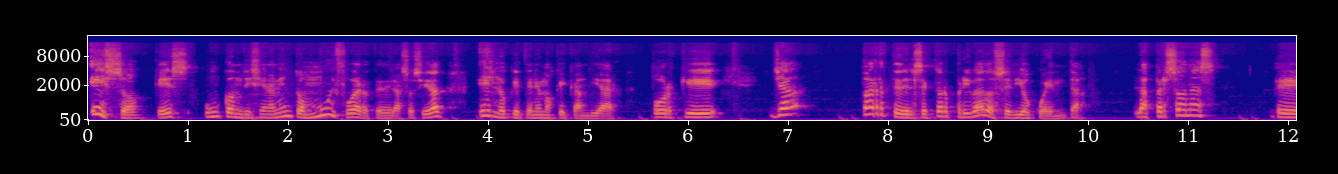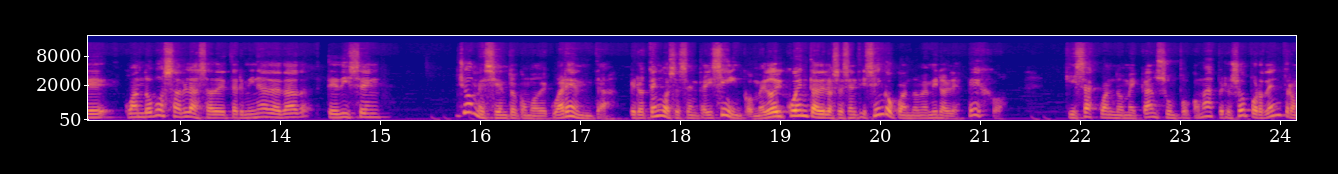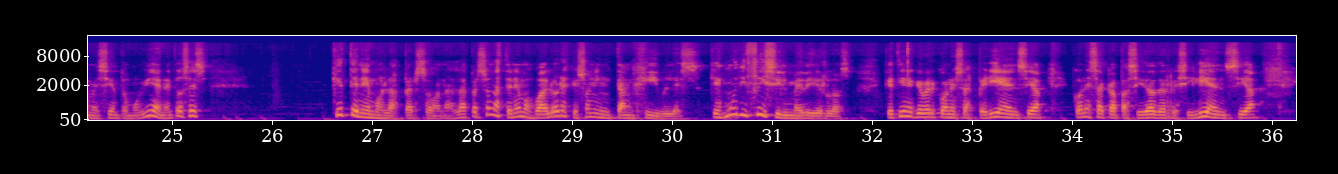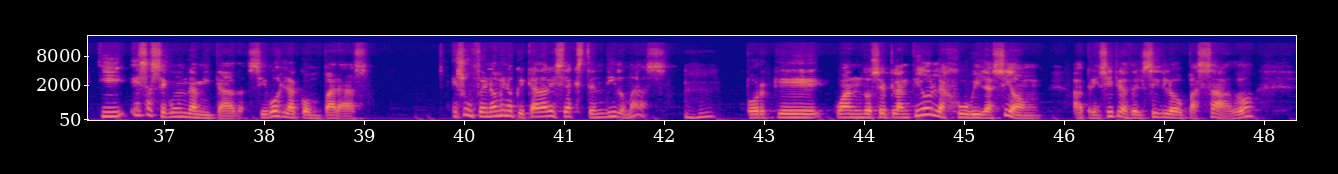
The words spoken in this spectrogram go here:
eso, que es un condicionamiento muy fuerte de la sociedad, es lo que tenemos que cambiar, porque ya parte del sector privado se dio cuenta. Las personas eh, cuando vos hablas a determinada edad, te dicen, yo me siento como de 40, pero tengo 65. Me doy cuenta de los 65 cuando me miro al espejo. Quizás cuando me canso un poco más, pero yo por dentro me siento muy bien. Entonces, ¿qué tenemos las personas? Las personas tenemos valores que son intangibles, que es muy difícil medirlos, que tiene que ver con esa experiencia, con esa capacidad de resiliencia. Y esa segunda mitad, si vos la comparás es un fenómeno que cada vez se ha extendido más. Porque cuando se planteó la jubilación a principios del siglo pasado,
